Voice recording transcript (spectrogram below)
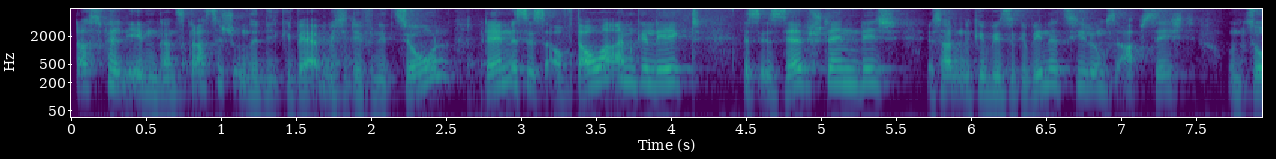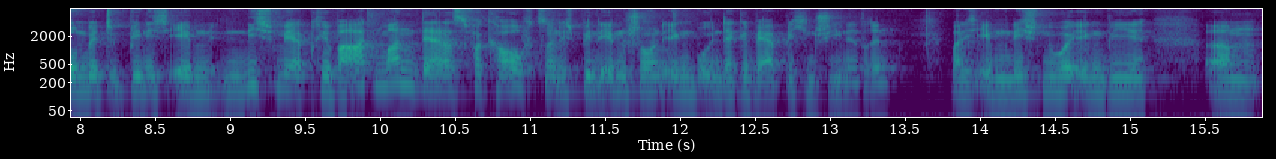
das fällt eben ganz klassisch unter die gewerbliche Definition, denn es ist auf Dauer angelegt, es ist selbstständig, es hat eine gewisse Gewinnerzielungsabsicht und somit bin ich eben nicht mehr Privatmann, der das verkauft, sondern ich bin eben schon irgendwo in der gewerblichen Schiene drin, weil ich eben nicht nur irgendwie ähm,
